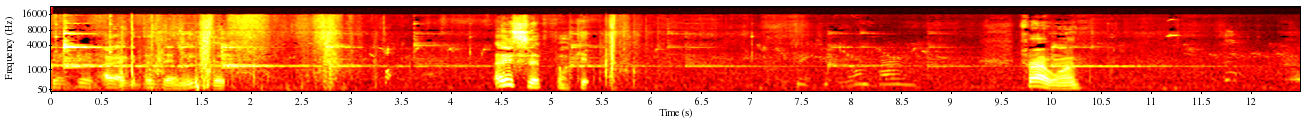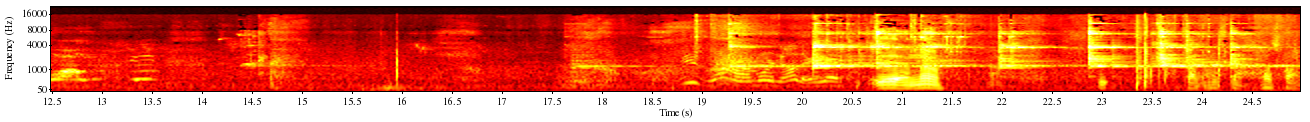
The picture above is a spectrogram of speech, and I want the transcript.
Get, get. I gotta get this damn meat cooked. He said, fuck it. Try one. Use one arm more than the other. Yeah, no. know. Fuck, let's go. That was fun.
